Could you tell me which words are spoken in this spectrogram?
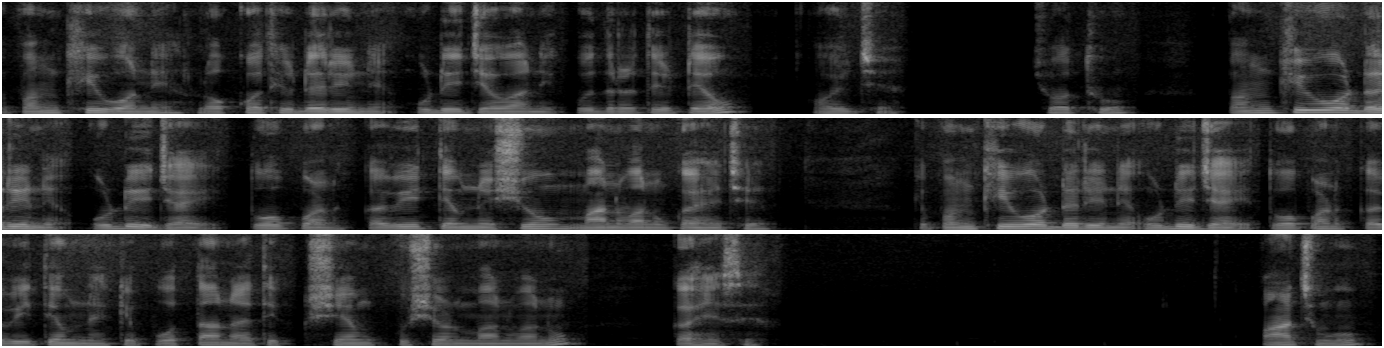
તો પંખીઓને, લોકોથી ડરીને ઉડી જવાની કુદરતી ટેવ હોય છે. ચોથું, પંખીઓ ડરીને ઉડી જાય તો પણ કવિ તેમને શું માનવાનું કહે છે? કે પંખીઓ ડરીને ઉડી જાય તો પણ કવિ તેમને કે પોતાનાથી ક્ષેમ કુશળ માનવાનું કહે છે. પાંચમું,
